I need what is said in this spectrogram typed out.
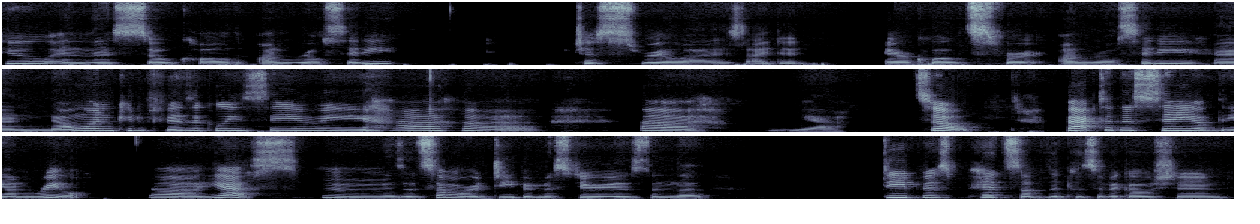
to in this so called Unreal City? Just realized I did air quotes for Unreal City and no one could physically see me. Ha ha. Ah, yeah. So, back to the city of the unreal. Uh, yes. Hmm, is it somewhere deep and mysterious in the deepest pits of the Pacific Ocean?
